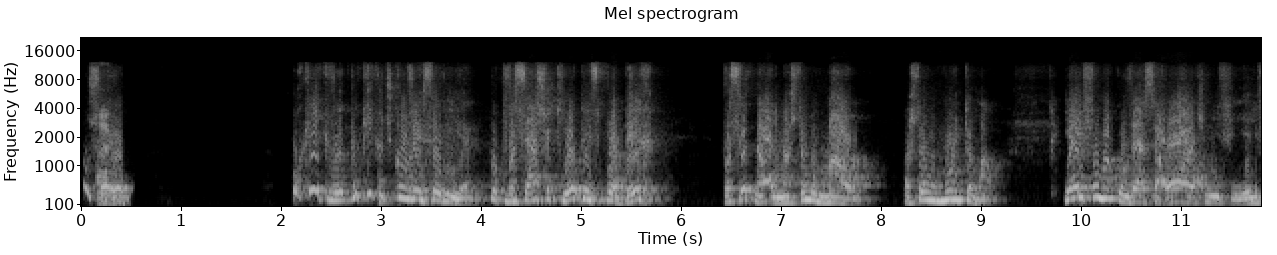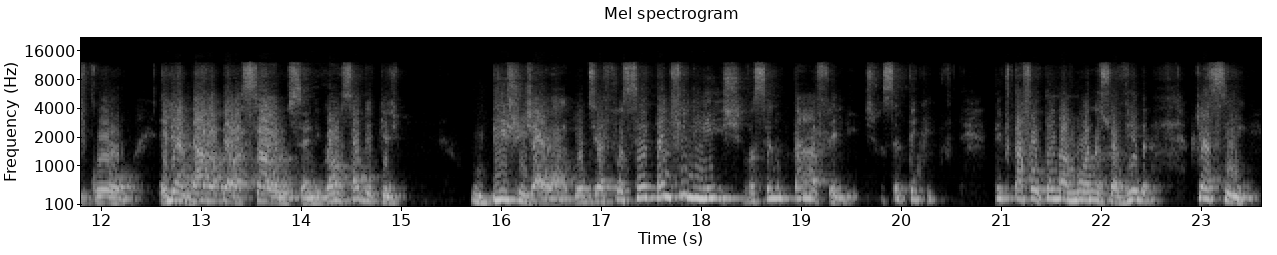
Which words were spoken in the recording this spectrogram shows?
Não sou ah, eu. Por que, por que, que eu te convenceria? Porque você acha que eu tenho esse poder? Você, não, nós estamos mal. Nós estamos muito mal. E aí foi uma conversa ótima, enfim, ele ficou. Ele andava pela sala, Luciano, igual, sabe aquele. um bicho enjaulado. Eu dizia, você está infeliz, você não está feliz, você tem que tem que estar tá faltando amor na sua vida, porque assim,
